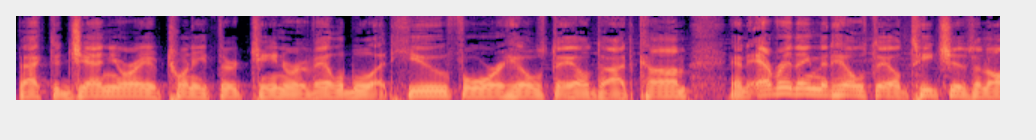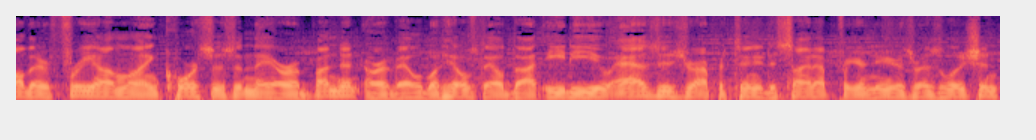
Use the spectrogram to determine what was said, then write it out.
back to January of 2013 are available at hugh4hillsdale.com. And everything that Hillsdale teaches and all their free online courses, and they are abundant, are available at hillsdale.edu, as is your opportunity to sign up for your New Year's resolution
